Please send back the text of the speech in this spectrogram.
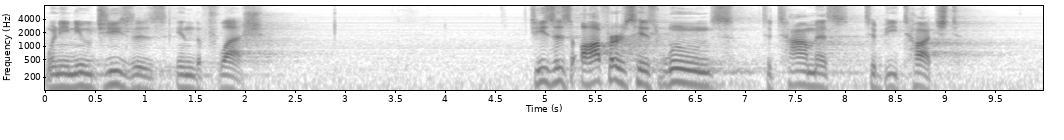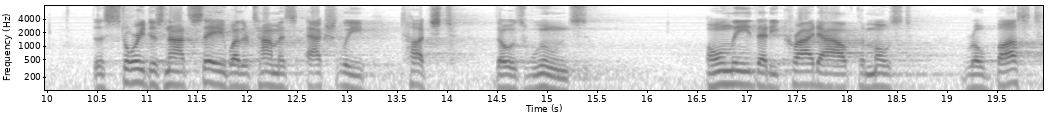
when he knew Jesus in the flesh. Jesus offers his wounds to Thomas to be touched. The story does not say whether Thomas actually touched those wounds, only that he cried out the most robust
